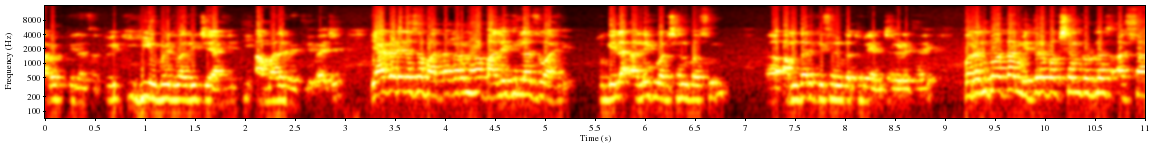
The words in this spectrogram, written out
आरोप केला जातोय की ही उमेदवारी जी आहे ती आम्हाला भेटली पाहिजे. याकडे कसं पाहता कारण हा बालेकिल्ला जो आहे तो गेल्या अनेक वर्षांपासून आमदार किसन कथोरे यांच्याकडेच आहे. परंतु आता मित्र पक्षांकडूनच असा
